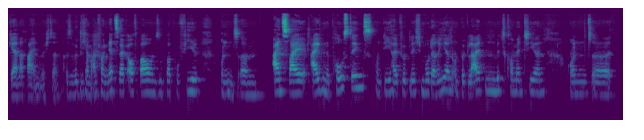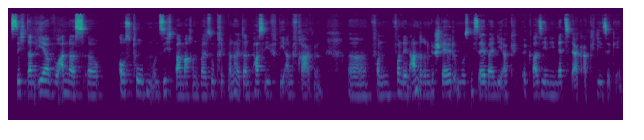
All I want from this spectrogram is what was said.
gerne rein möchte. Also wirklich am Anfang Netzwerk aufbauen, super Profil und ähm, ein, zwei eigene Postings und die halt wirklich moderieren und begleiten, mitkommentieren und äh, sich dann eher woanders äh, austoben und sichtbar machen, weil so kriegt man halt dann passiv die Anfragen äh, von, von den anderen gestellt und muss nicht selber in die quasi in die Netzwerkakquise gehen.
